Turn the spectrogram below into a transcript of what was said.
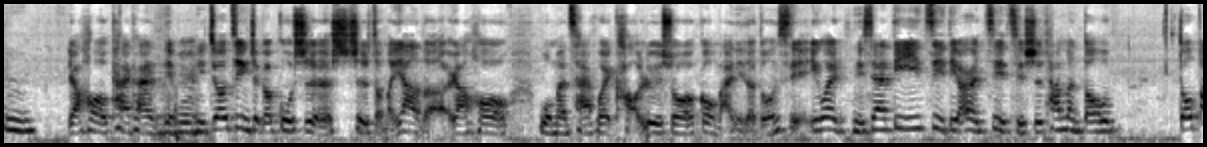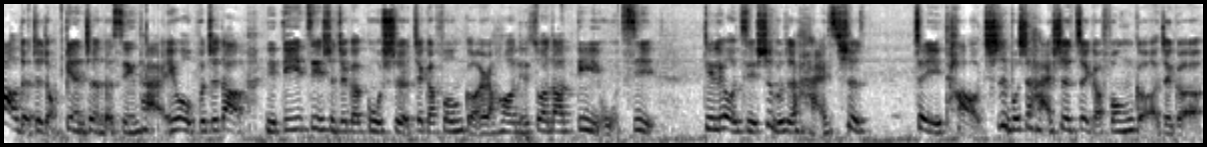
嗯。然后看看你你究竟这个故事是怎么样的，然后我们才会考虑说购买你的东西。因为你现在第一季、第二季，其实他们都都抱着这种辩证的心态。因为我不知道你第一季是这个故事、这个风格，然后你做到第五季、第六季是不是还是这一套？是不是还是这个风格？这个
